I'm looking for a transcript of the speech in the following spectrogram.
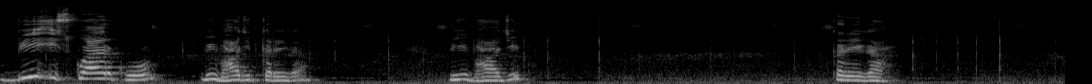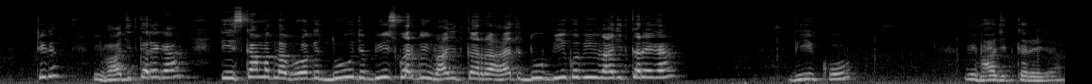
बी स्क्वायर को विभाजित करेगा। विभाजित करेगा। ठीक है? विभाजित करेगा। तो इसका मतलब हुआ कि दो जब बी स्क्वायर को विभाजित कर रहा है तो दो बी को भी विभाजित करेगा। बी को विभाजित करेगा।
